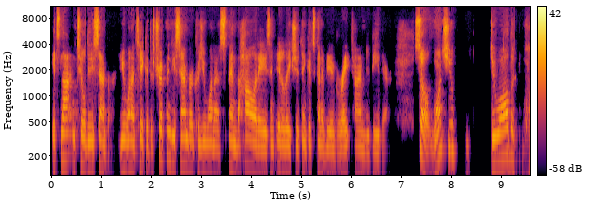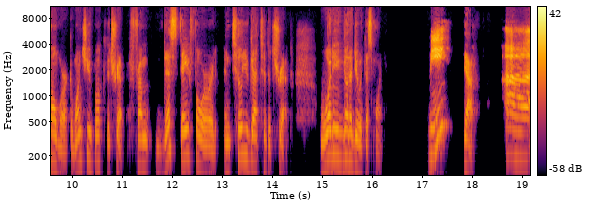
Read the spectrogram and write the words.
it's not until December. You want to take a trip in December because you want to spend the holidays in Italy because you think it's going to be a great time to be there. So once you do all the homework, once you book the trip, from this day forward until you get to the trip, what are you going to do at this point? Me? Yeah. Uh,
